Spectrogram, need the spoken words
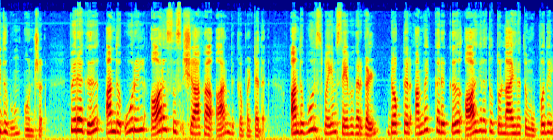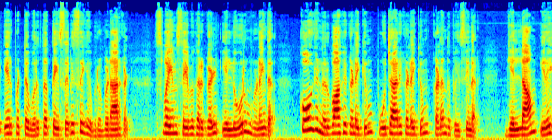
இதுவும் ஒன்று. பிறகு அந்த ஊரில் ஆர் எஸ் எஸ் ஷாகா ஆரம்பிக்கப்பட்டது. அந்த ஊர் ஸ்வயம் சேவகர்கள் டாக்டர் அம்பேத்கருக்கு ஆயிரத்து தொள்ளாயிரத்து முப்பதில் ஏற்பட்ட வருத்தத்தை சரி செய்ய விரும்பினார்கள். ஸ்வயம் சேவகர்கள் எல்லோரும் இணைந்து கோயில் நிர்வாகிகளையும் பூஜாரிகளையும் கலந்து பேசினர். எல்லாம் இறை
